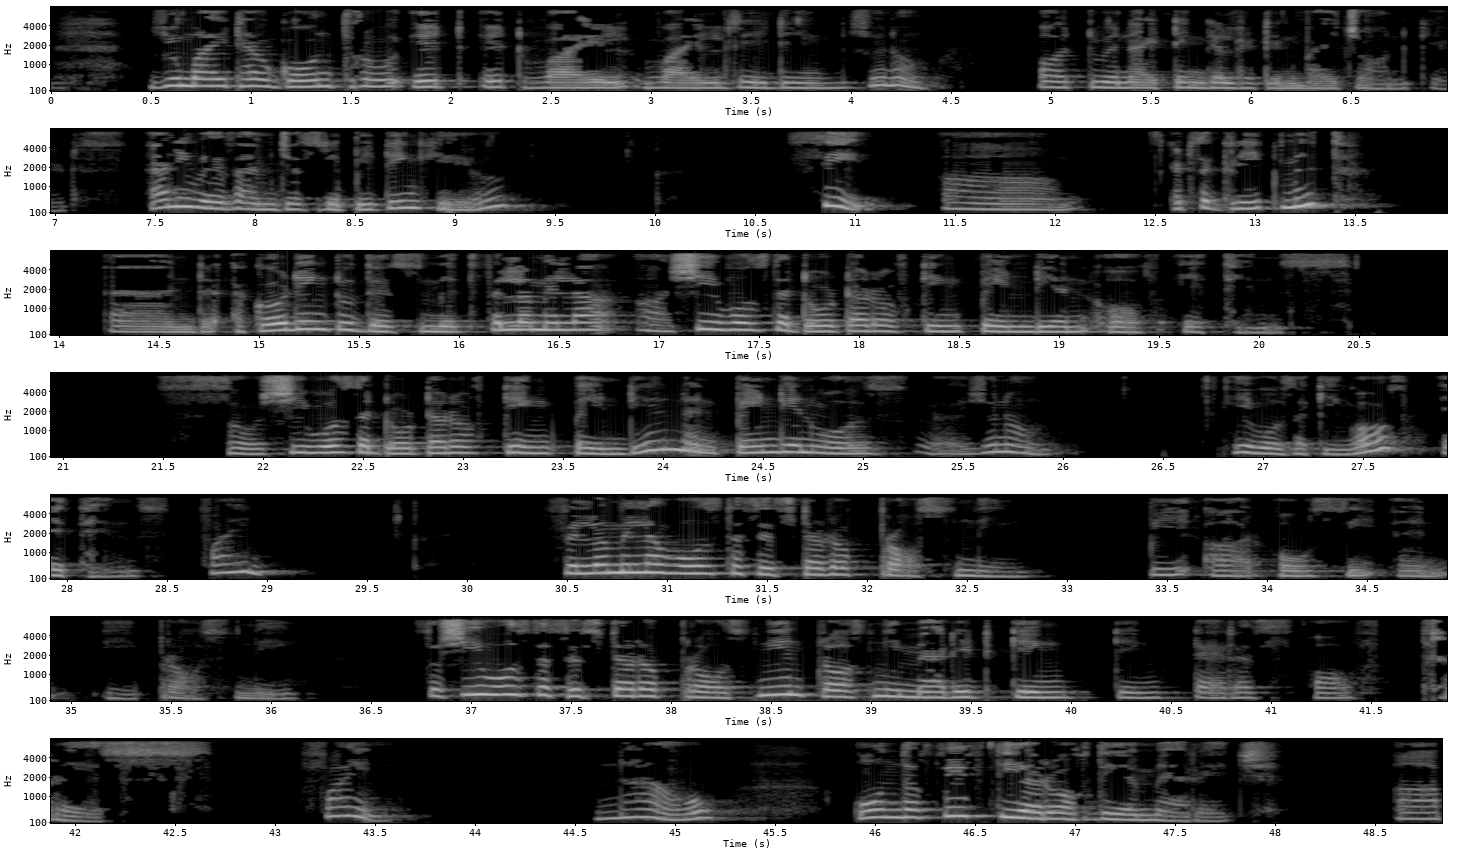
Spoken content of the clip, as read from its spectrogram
you might have gone through it it while while reading. You know, Ode to a Nightingale written by John Keats. Anyways, I'm just repeating here. See, um, it's a Greek myth, and according to this myth, Philomela, uh, she was the daughter of King Pandion of Athens. So she was the daughter of King Pandion, and Pandion was, uh, you know, he was a king of Athens. Fine. Philomela was the sister of Procne, P R O C N E, Procne. So she was the sister of Procne, and Procne married King King Teres of Thrace. Fine. Now, on the fifth year of their marriage, uh,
